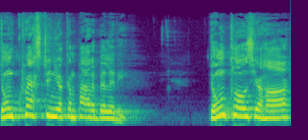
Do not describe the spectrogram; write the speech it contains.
Don't question your compatibility. Don't close your heart.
